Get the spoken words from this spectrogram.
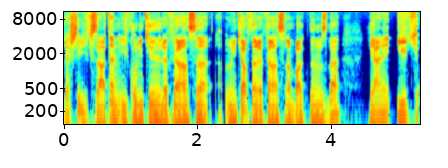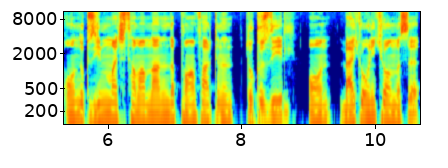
Ya işte ilk zaten ilk 12'nin referansına 12 haftanın referansına baktığımızda yani ilk 19-20 maç tamamlandığında puan farkının 9 değil 10 belki 12 olması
